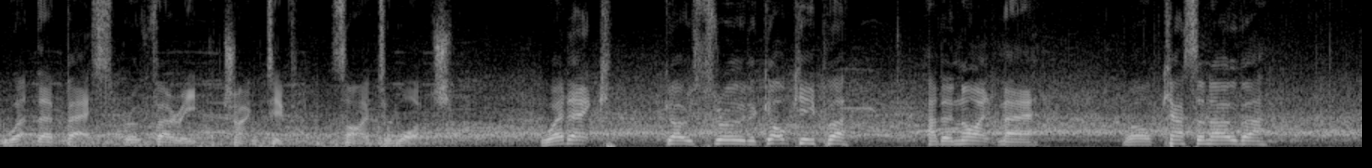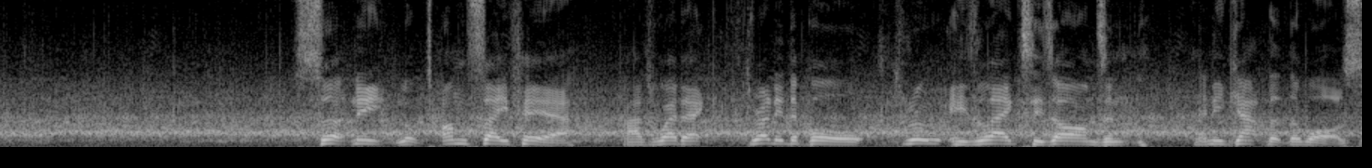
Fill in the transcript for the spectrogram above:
who at their best are a very attractive side to watch. Ouédec goes through, the goalkeeper had a nightmare. Well, Casanova certainly looked unsafe here as Ouédec threaded the ball through his legs, his arms and any gap that there was.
